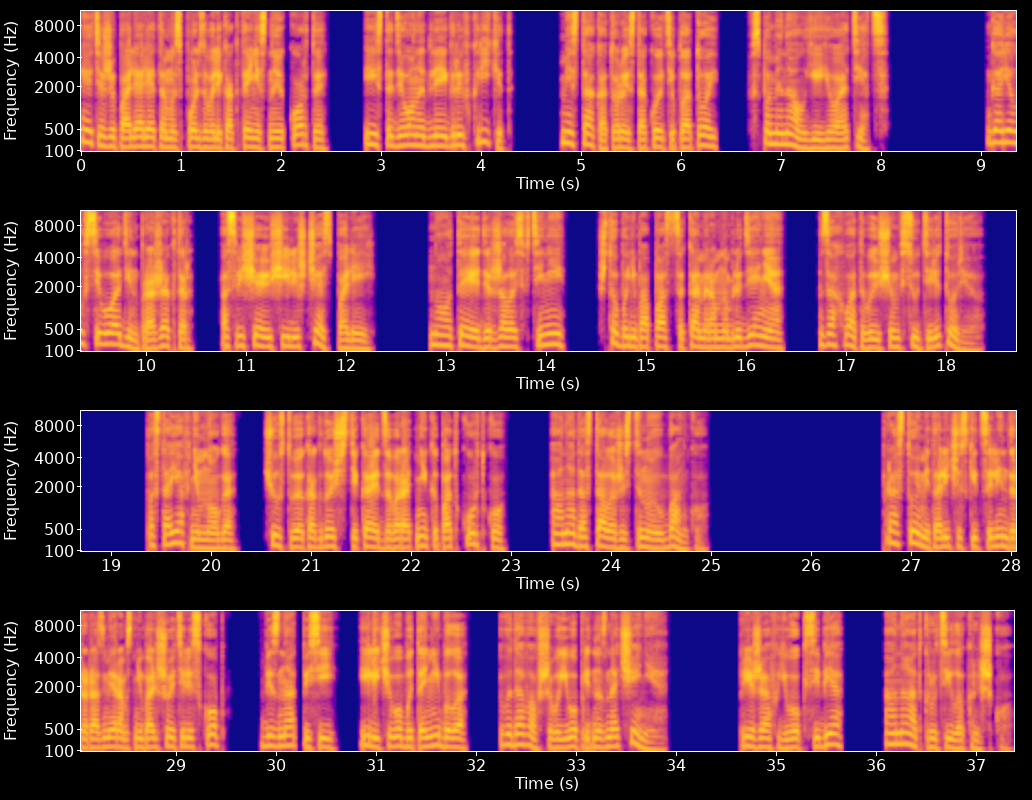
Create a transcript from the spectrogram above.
Эти же поля летом использовали как теннисные корты и стадионы для игры в крикет, места, которые с такой теплотой вспоминал ее отец. Горел всего один прожектор, освещающий лишь часть полей, но Тея держалась в тени, чтобы не попасться камерам наблюдения, захватывающим всю территорию. Постояв немного, чувствуя, как дождь стекает за воротник и под куртку, она достала жестяную банку. Простой металлический цилиндр размером с небольшой телескоп, без надписей или чего бы то ни было, выдававшего его предназначение. Прижав его к себе, она открутила крышку.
